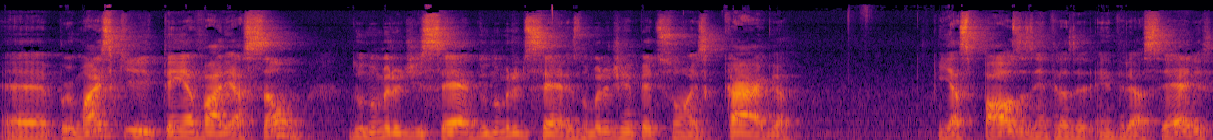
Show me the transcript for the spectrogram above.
é, por mais que tenha variação, do número de, sé do número de séries, número de repetições, carga e as pausas entre as, entre as séries,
